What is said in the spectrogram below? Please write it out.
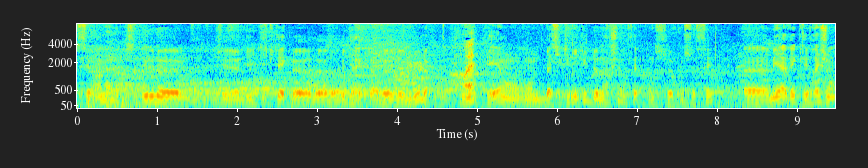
C'est vraiment. J'ai discuté avec le, directeur de, de Et bah, c'est une étude de marché en fait qu'on se, fait, euh, mais avec les vrais gens,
